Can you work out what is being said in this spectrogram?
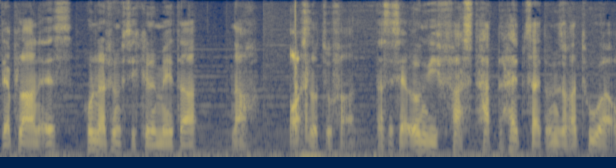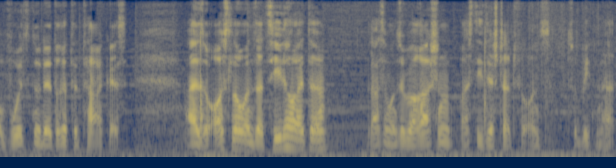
Der Plan ist, 150 Kilometer nach Oslo zu fahren. Das ist ja irgendwie fast Halb- Halbzeit unserer Tour, obwohl es nur der dritte Tag ist. Also Oslo, unser Ziel heute. Lassen wir uns überraschen, was diese Stadt für uns zu bieten hat.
